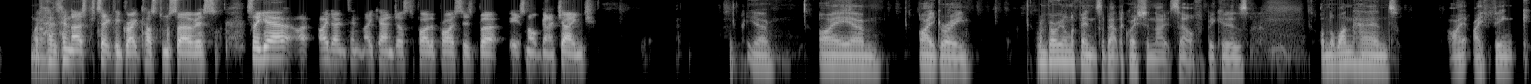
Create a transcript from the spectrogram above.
I No. don't think that's particularly great customer service. So yeah, I, I don't think they can justify the prices, but it's not going to change. Yeah, I um I agree. I'm very on the fence about the question though itself because on the one hand, I I think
